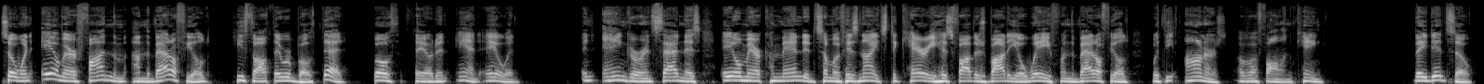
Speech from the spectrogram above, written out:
So when Eomer found them on the battlefield, he thought they were both dead, both Theoden and Eowyn. In anger and sadness, Eomer commanded some of his knights to carry his father's body away from the battlefield with the honors of a fallen king. They did so,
